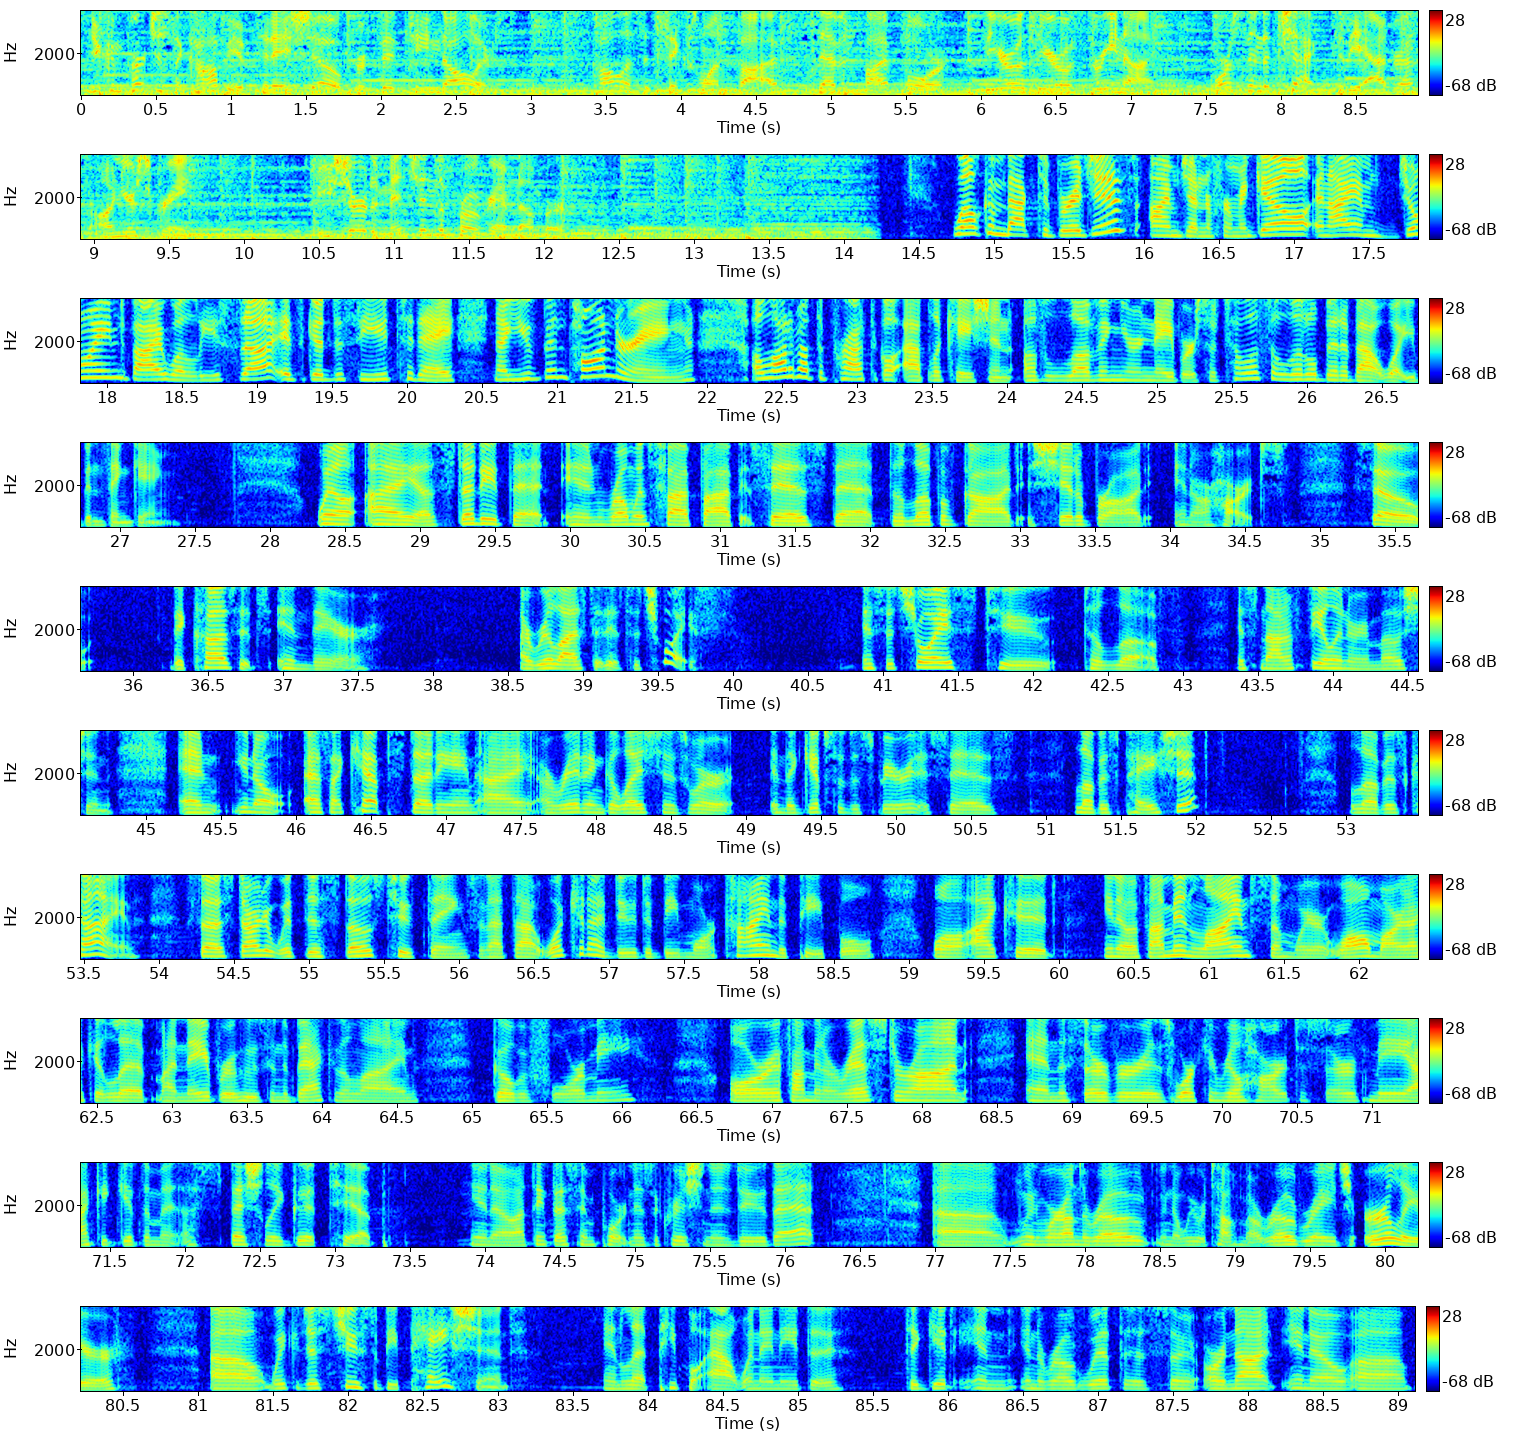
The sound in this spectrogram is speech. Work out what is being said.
You can purchase a copy of today's show for $15. Call us at 615 754 0039 or send a check to the address on your screen. Be sure to mention the program number. Welcome back to Bridges. I'm Jennifer McGill, and I am joined by Walisa. It's good to see you today. Now, you've been pondering a lot about the practical application of loving your neighbor. So, tell us a little bit about what you've been thinking. Well, I uh, studied that in Romans 5 5, it says that the love of God is shed abroad in our hearts. So, because it's in there, I realized that it's a choice. It's a choice to, to love. It's not a feeling or emotion. And, you know, as I kept studying, I, I read in Galatians where in the gifts of the Spirit it says, love is patient, love is kind. So I started with just those two things, and I thought, what could I do to be more kind to people? Well, I could, you know, if I'm in line somewhere at Walmart, I could let my neighbor who's in the back of the line go before me. Or if I'm in a restaurant and the server is working real hard to serve me, I could give them a especially good tip. You know, I think that's important as a Christian to do that. Uh, when we're on the road, you know, we were talking about road rage earlier. Uh, we could just choose to be patient and let people out when they need to to get in in the road with us, or, or not, you know, uh,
